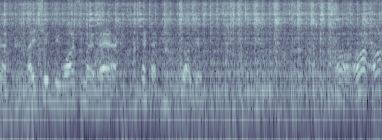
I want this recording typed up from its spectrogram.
I should be watching my back. it's all good. Oh, oh, oh,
